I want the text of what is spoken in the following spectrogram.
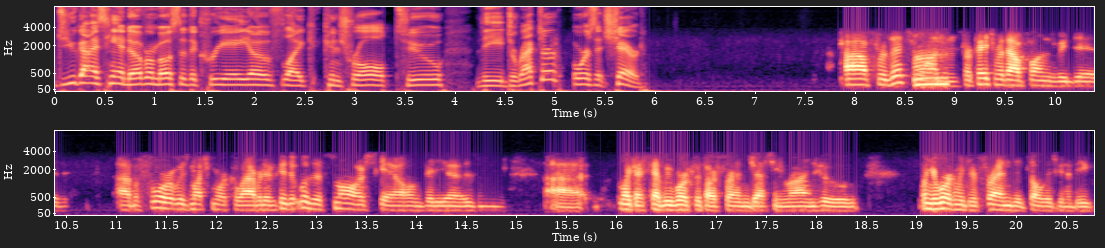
do you guys hand over most of the creative like control to the director or is it shared? Uh, for this Um, one, for Patron Without Funds, we did. Uh, before it was much more collaborative because it was a smaller scale videos. And uh, like I said, we worked with our friend Jesse and Ryan, who, when you're working with your friends, it's always going to be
